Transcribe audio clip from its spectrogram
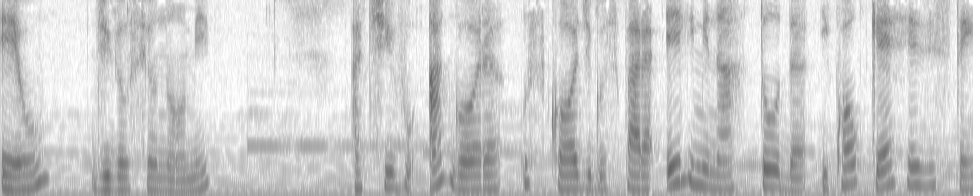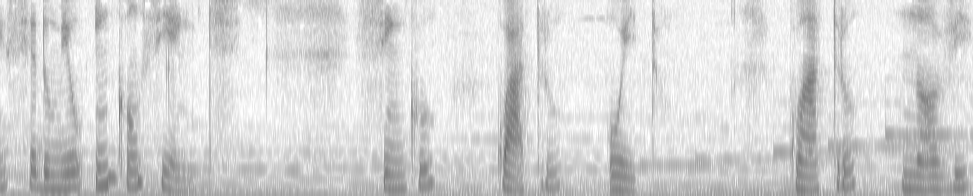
Eu, diga o seu nome, ativo agora os códigos para eliminar toda e qualquer resistência do meu inconsciente. 5, 4, 8, 4, 9,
